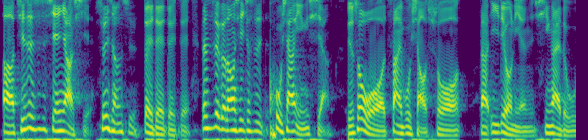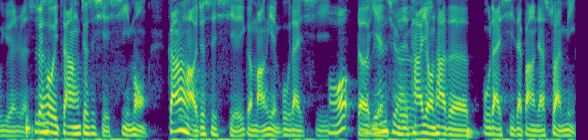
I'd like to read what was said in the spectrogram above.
呃，其实是先要写，先想写，对对对对。但是这个东西就是互相影响。比如说我上一部小说，到一六年《心爱的无缘人》，最后一章就是写戏梦。刚好就是写一个盲眼布袋戏的演师，他用他的布袋戏在帮人家算命。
